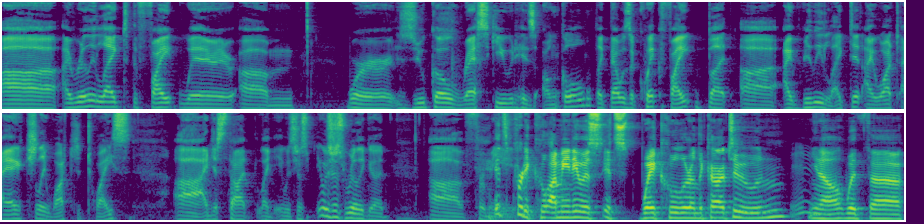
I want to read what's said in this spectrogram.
Uh, I really liked the fight where um, where Zuko rescued his uncle. Like that was a quick fight, but uh, I really liked it. I watched. I actually watched it twice. Uh, I just thought like it was just it was just really good uh, for me. It's pretty cool. I mean, it was it's way cooler in the cartoon, you know, with uh,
